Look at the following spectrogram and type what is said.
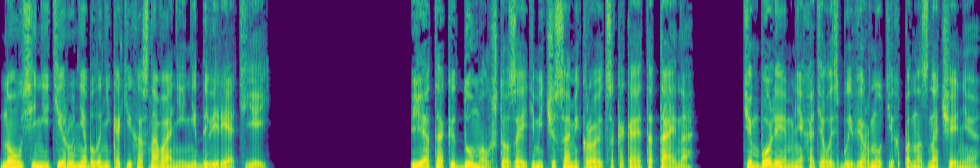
но у Синитиру не было никаких оснований не доверять ей. Я так и думал, что за этими часами кроется какая-то тайна. Тем более мне хотелось бы вернуть их по назначению.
